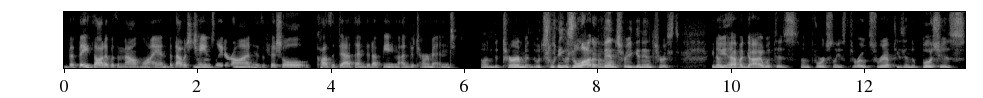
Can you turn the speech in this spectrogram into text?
that they thought it was a mountain lion, but that was changed mm-hmm. later on. His official cause of death ended up being undetermined. Undetermined, which leaves a lot of intrigue and interest. You know, you have a guy with his, unfortunately, his throat's ripped. He's in the bushes.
